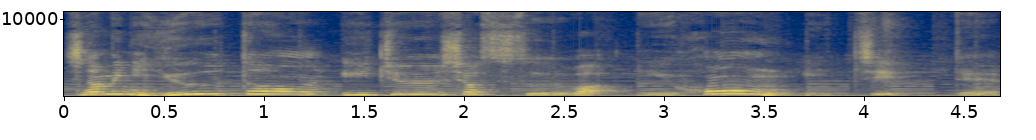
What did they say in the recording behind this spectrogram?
ちなみに U ターン移住者数は日本一で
